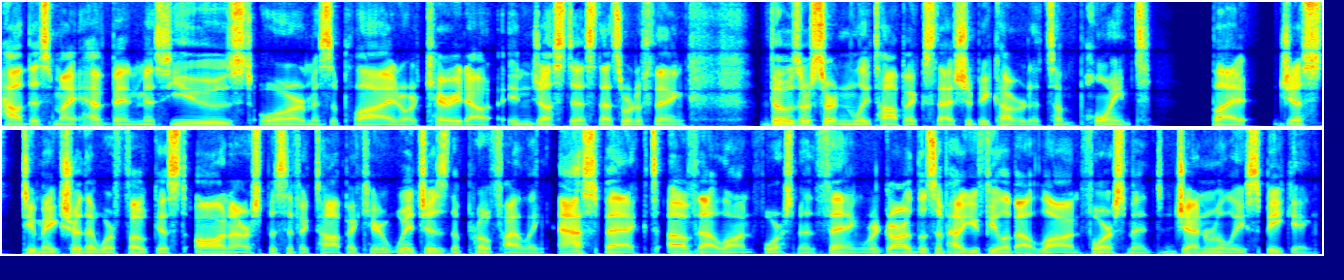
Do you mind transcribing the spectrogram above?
how this might have been misused or misapplied or carried out injustice, that sort of thing. Those are certainly topics that should be covered at some point. But just to make sure that we're focused on our specific topic here, which is the profiling aspect of that law enforcement thing, regardless of how you feel about law enforcement, generally speaking.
